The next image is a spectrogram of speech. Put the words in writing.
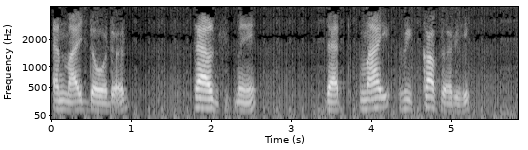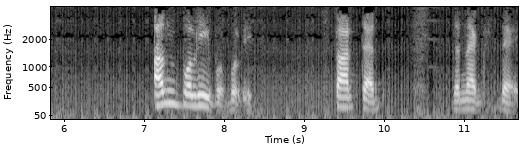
and my daughter tells me that my recovery unbelievably started the next day.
